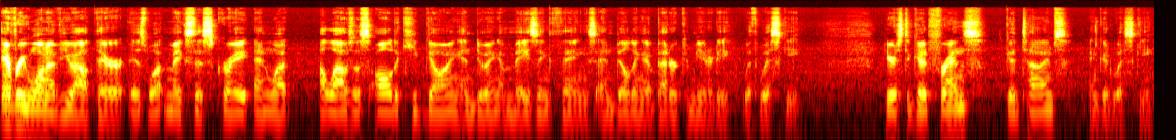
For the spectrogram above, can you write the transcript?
every one of you out there is what makes this great and what allows us all to keep going and doing amazing things and building a better community with whiskey. Here's to good friends, good times, and good whiskey.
